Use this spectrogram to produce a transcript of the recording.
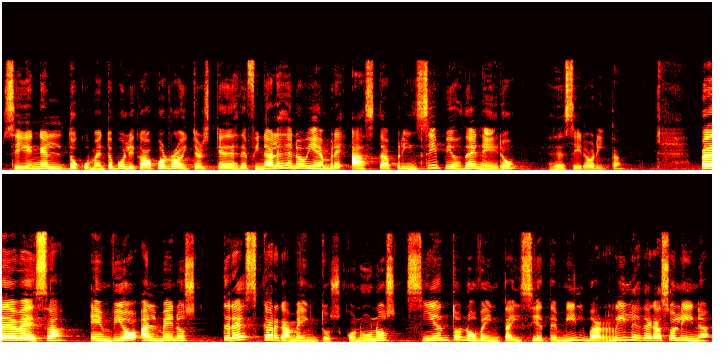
sigue en el documento publicado por Reuters, que desde finales de noviembre hasta principios de enero, es decir, ahorita, PDVSA envió al menos tres cargamentos con unos 197 mil barriles de gasolina.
